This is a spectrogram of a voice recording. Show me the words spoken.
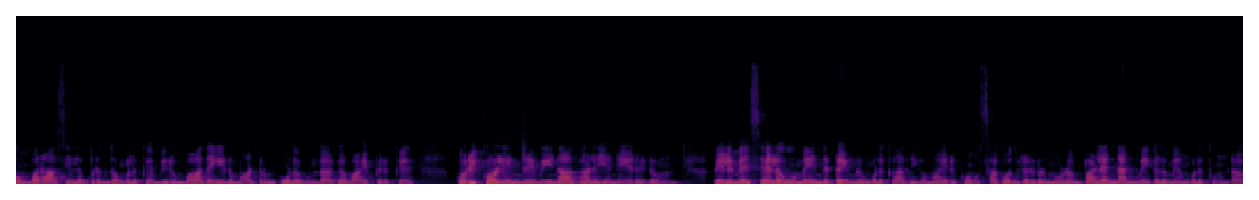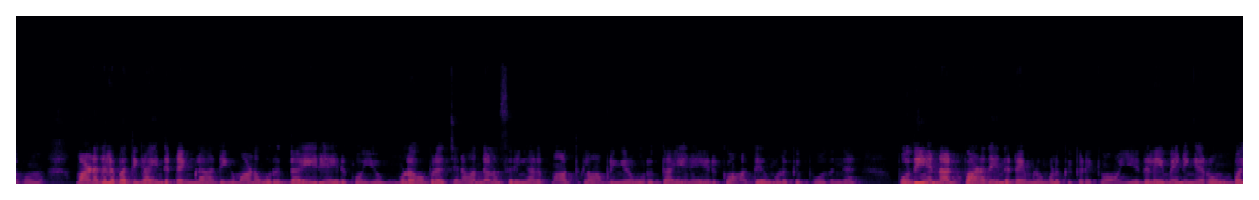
கும்பராசியில் பிறந்தவங்களுக்கு விரும்பாத இடமாற்றம் கூட உண்டாக வாய்ப்பு இருக்குது குறிக்கோள் இன்றி வீணாக அலைய நேரிடும். மேலுமே செலவுமே இந்த டைமில் உங்களுக்கு அதிகமாக இருக்கும். சகோதரர்கள் மூலம் பல நன்மைகளுமே உங்களுக்கு உண்டாகும். மனதில் பார்த்திங்களா இந்த டைமில் அதிகமான ஒரு தைரியம் இருக்கும். எவ்வளவு பிரச்சனை வந்தாலும் சரிங்க அதை பார்த்துக்கலாம் அப்படிங்கிற ஒரு தைரியம் இருக்கும். அது உங்களுக்கு போதுங்க. புதிய நட்பானது இந்த டைமில் உங்களுக்கு கிடைக்கும். எதுலேயுமே நீங்கள் ரொம்ப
